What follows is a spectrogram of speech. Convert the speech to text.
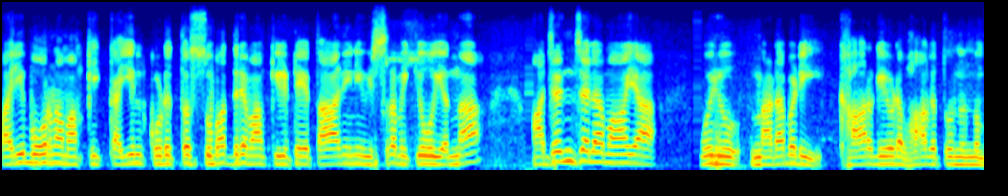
പരിപൂർണമാക്കി കയ്യിൽ കൊടുത്ത് സുഭദ്രമാക്കിയിട്ടേ താനിനി വിശ്രമിക്കൂ എന്ന അചഞ്ചലമായ ഒരു നടപടി ഖാർഗയുടെ ഭാഗത്തു നിന്നും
